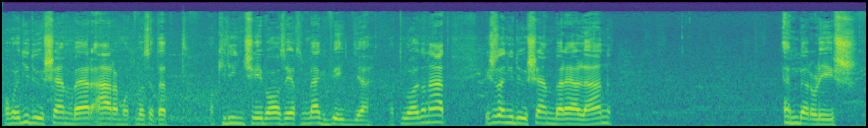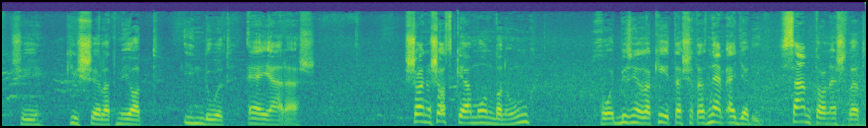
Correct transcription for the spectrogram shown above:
ahol egy idős ember áramot vezetett a kilincsébe azért, hogy megvédje a tulajdonát, és ezen idős ember ellen emberölési kísérlet miatt indult eljárás. Sajnos azt kell mondanunk, hogy bizony ez a két eset ez nem egyedi. Számtalan esetet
